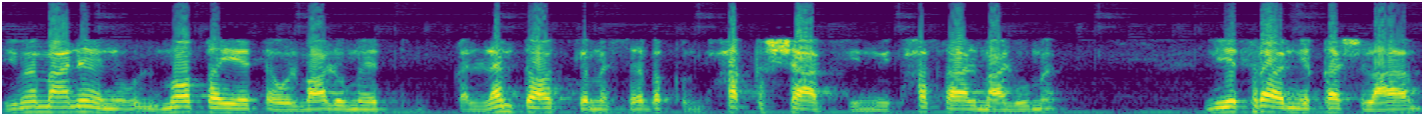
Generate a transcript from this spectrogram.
بما معناه إنه المعطيات أو المعلومات لم تعد كما سبق حق الشعب في إنه يتحصل على المعلومة لإثراء النقاش العام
